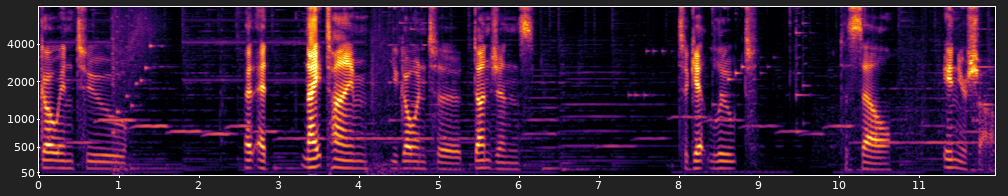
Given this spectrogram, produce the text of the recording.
go into at, at nighttime you go into dungeons to get loot to sell in your shop.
